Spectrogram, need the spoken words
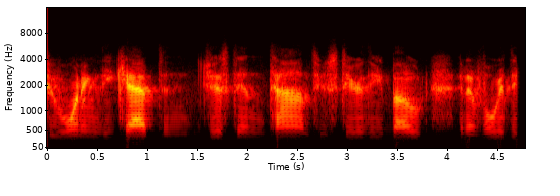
to warning the captain just in time to steer the boat and avoid the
